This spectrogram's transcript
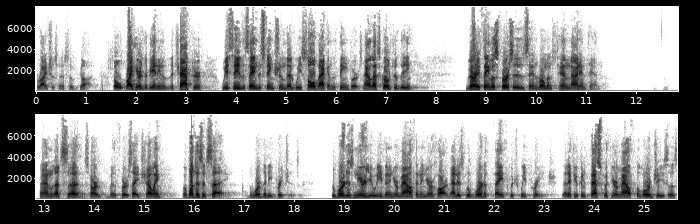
the righteousness of God. So right here at the beginning of the chapter, we see the same distinction that we saw back in the theme verse. Now let's go to the very famous verses in Romans 10, 9, and 10. And let's uh, start with verse 8, shall we? Well, what does it say? The word that he preaches. The word is near you, even in your mouth and in your heart. That is the word of faith which we preach. That if you confess with your mouth the Lord Jesus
